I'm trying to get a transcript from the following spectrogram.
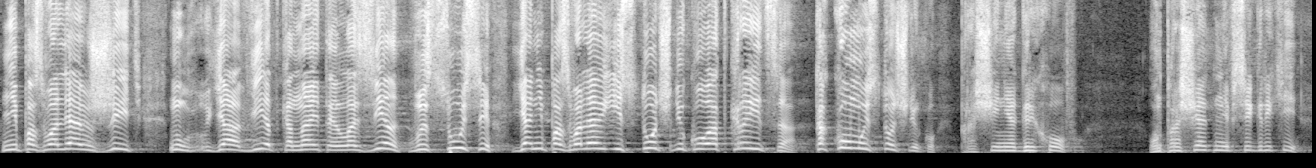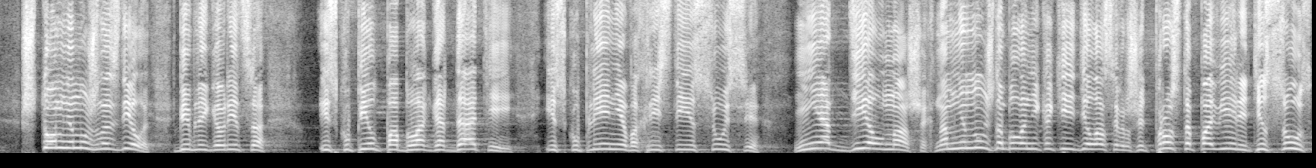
не позволяю жить, ну, я ветка на этой лозе в Иисусе, я не позволяю источнику открыться. Какому источнику? Прощение грехов. Он прощает мне все грехи. Что мне нужно сделать? В Библии говорится, искупил по благодати искупление во Христе Иисусе – нет дел наших. Нам не нужно было никакие дела совершить. Просто поверить. Иисус,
